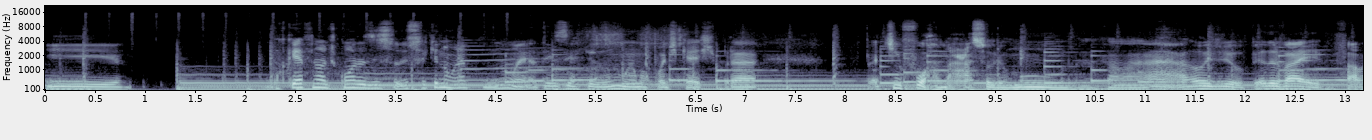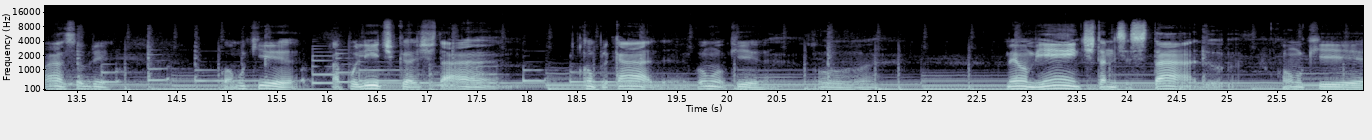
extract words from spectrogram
E porque afinal de contas isso, isso aqui não é, não é, eu tenho certeza, não é uma podcast para para te informar sobre o mundo, falar, ah, hoje o Pedro vai falar sobre como que a política está complicada, como que o meio ambiente está necessitado, como que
